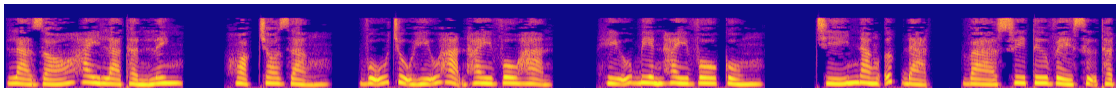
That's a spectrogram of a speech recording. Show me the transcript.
là gió hay là thần linh, hoặc cho rằng vũ trụ hữu hạn hay vô hạn, hữu biên hay vô cùng, trí năng ức đạt và suy tư về sự thật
